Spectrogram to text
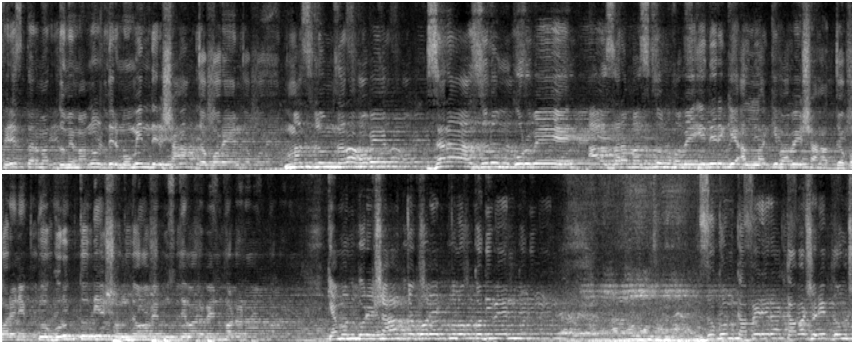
ফেরেশতার মাধ্যমে মানুষদের, মুমিনদের সাহায্য করেন। মাজলুম যারা হবে যারা জুলুম করবে আর যারা মাজলুম হবে, এদেরকে আল্লাহ কীভাবে সাহায্য করেন? একটু গুরুত্ব দিয়ে শুনতে হবে, বুঝতে পারবেন ঘটনা। কেমন করে সাহায্য করে একটু লক্ষ্য দিবেন? যখন কাফেরেরা কাবা শরীফ ধ্বংস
